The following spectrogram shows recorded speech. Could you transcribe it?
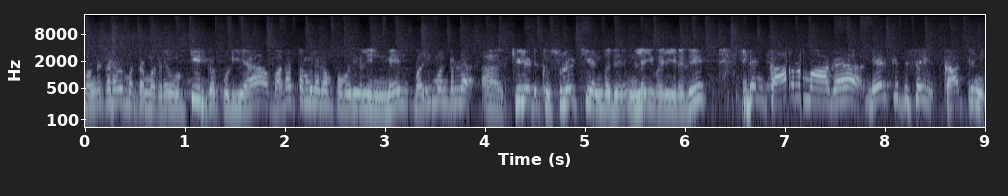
வங்கக்கடல் மற்றும் அதனை ஒட்டி இருக்கக்கூடிய வட தமிழகம் பகுதிகளின் மேல் வளிமண்டல அஹ், கீழடுக்கு சுழற்சி என்பது நிலவி வருகிறது. இதன் காரணமாக மேற்கு திசை காற்றின்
